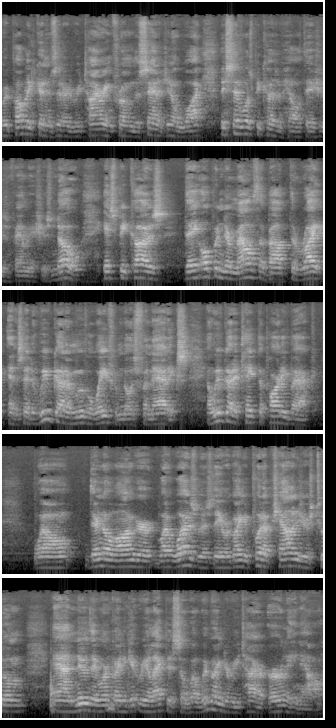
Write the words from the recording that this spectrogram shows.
Republicans that are retiring from the Senate. You know why? They said, well, it's because of health issues and family issues. No, it's because they opened their mouth about the right and said we've got to move away from those fanatics and we've got to take the party back. Well, they're no longer, what it was was they were going to put up challengers to them and knew they weren't going to get reelected. So, well, we're going to retire early now.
